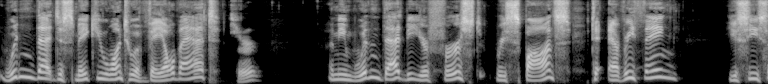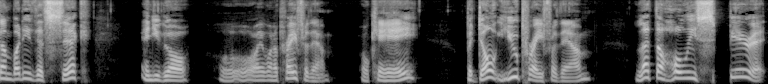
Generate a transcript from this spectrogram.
Wouldn't that just make you want to avail that? Sure. I mean, wouldn't that be your first response to everything? You see somebody that's sick and you go, Oh, I want to pray for them. Okay. But don't you pray for them. Let the Holy Spirit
